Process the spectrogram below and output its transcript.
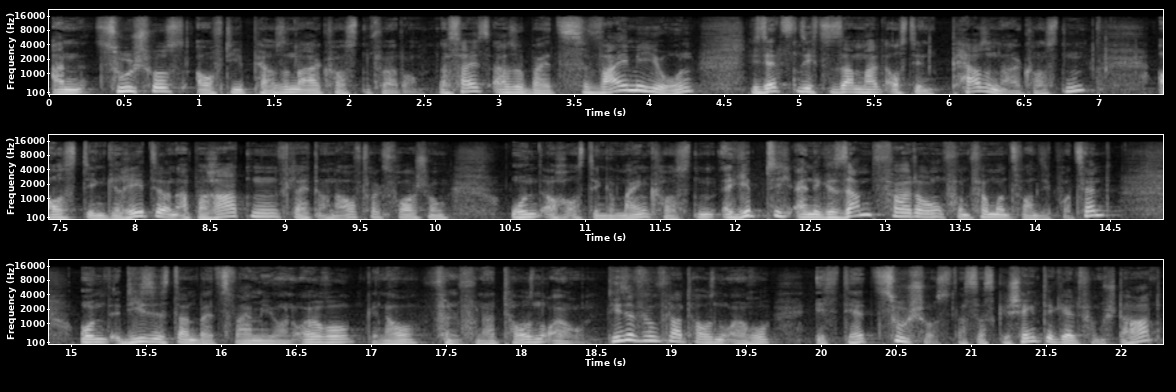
an Zuschuss auf die Personalkostenförderung. Das heißt also bei zwei Millionen, die setzen sich zusammen halt aus den Personalkosten, aus den Geräte und Apparaten, vielleicht auch eine Auftragsforschung und auch aus den Gemeinkosten, ergibt sich eine Gesamtförderung von 25 Prozent. Und diese ist dann bei zwei Millionen Euro, genau 500.000 Euro. Diese 500.000 Euro ist der Zuschuss. Das ist das geschenkte Geld vom Staat.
